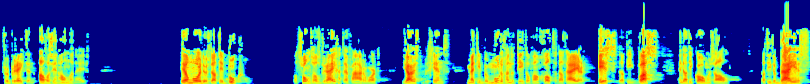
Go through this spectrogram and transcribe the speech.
verbreekt en alles in handen heeft. Heel mooi dus dat dit boek, wat soms als dreigend ervaren wordt, juist begint met die bemoedigende titel van God, dat Hij er is, dat Hij was en dat Hij komen zal, dat Hij erbij is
